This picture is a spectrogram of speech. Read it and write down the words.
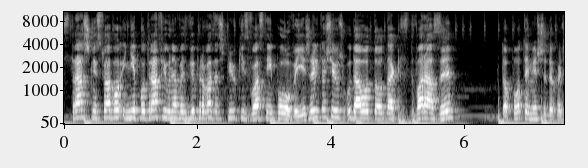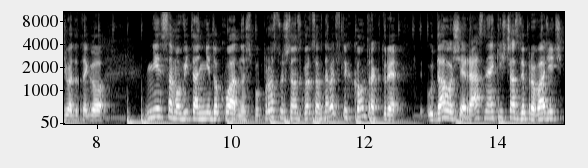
strasznie słabo i nie potrafił nawet wyprowadzać piłki z własnej połowy. Jeżeli to się już udało, to tak z dwa razy, to potem jeszcze dochodziła do tego niesamowita niedokładność. Po prostu Śląsk Wrocław nawet w tych kontrach, które udało się raz na jakiś czas wyprowadzić,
